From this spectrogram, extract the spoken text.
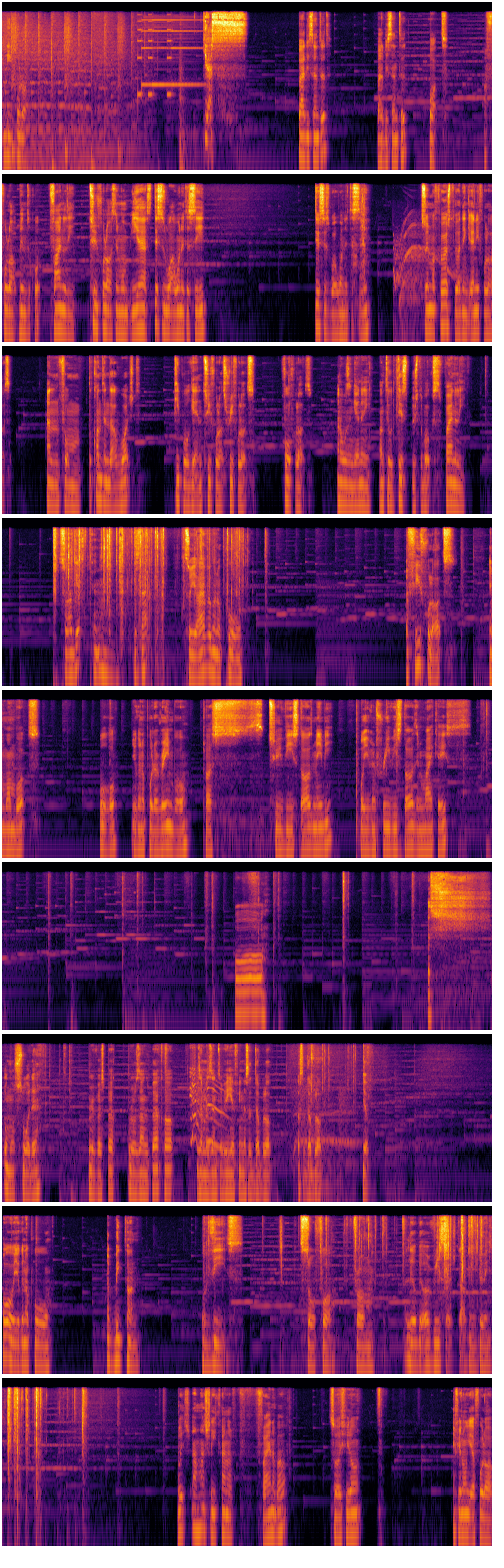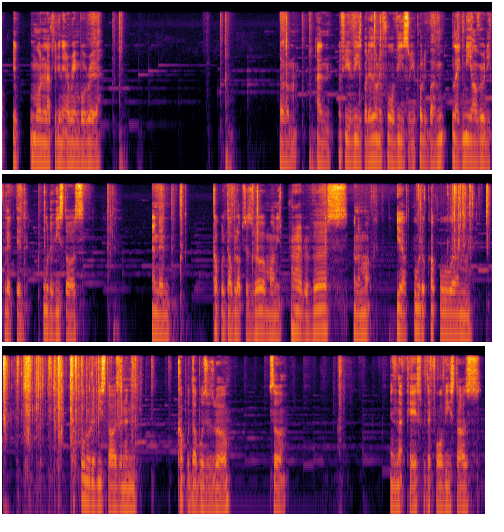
Yes! Badly centered. Badly centered. But a full art Whimsicott. Finally, two full arts in one. Yes, this is what I wanted to see. This is what I wanted to see. So in my first two, I didn't get any full arts. And from the content that I've watched, people are getting two full arts, three full arts, four full arts. And I wasn't getting any until this booster box, finally. So I get... Um, is that... So you're either going to pull a few full arts in one box, or you're going to pull a rainbow plus two V stars maybe or even 3 V stars in my case. Or a sh almost saw there. Reverse back, Roseanne's back up. Zamazenta V, I think that's a double up. That's a double up. Yep. Or you're gonna pull a big ton of V's so far from a little bit of research that I've been doing. Which I'm actually kind of fine about. So if you don't if you don't get a full art, you're more than likely getting a rainbow rare. Um, and a few V's, but there's only four V's, so you probably buy like me. I've already collected all the V stars, and then a couple double ups as well. Marnie's Pride reverse and a muck yeah, I've pulled a couple, um, I pulled all the V-Stars and then a couple doubles as well. So, in that case, with the four V-Stars,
